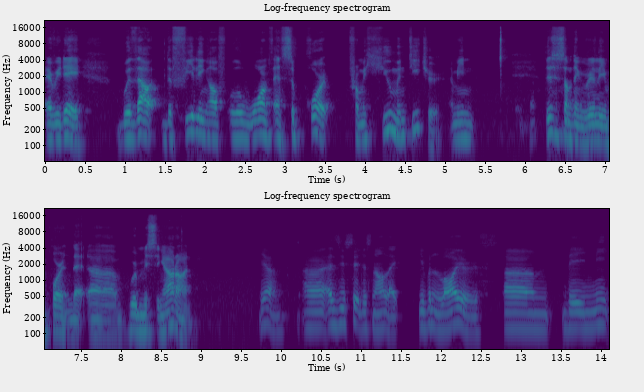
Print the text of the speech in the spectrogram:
every day without the feeling of warmth and support from a human teacher. I mean this is something really important that uh, we're missing out on. Yeah. Uh, as you said just now like even lawyers um, they need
